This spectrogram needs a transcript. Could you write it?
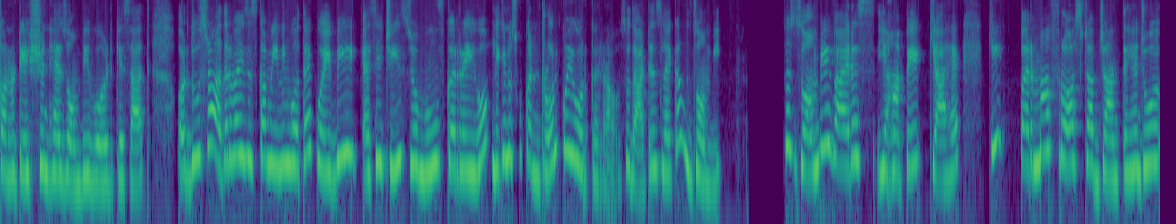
कनोटेशन है जोम्बी वर्ड के साथ। और दूसरा अदरवाइज़ इसका मीनिंग होता है कोई भी ऐसी चीज़ जो मूव कर रही हो, लेकिन उसको कंट्रोल कोई और कर रहा हो। So that is like a zombie तो जोम्बी वायरस यहाँ पे क्या है कि परमाफ्रॉस्ट आप जानते हैं, जो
